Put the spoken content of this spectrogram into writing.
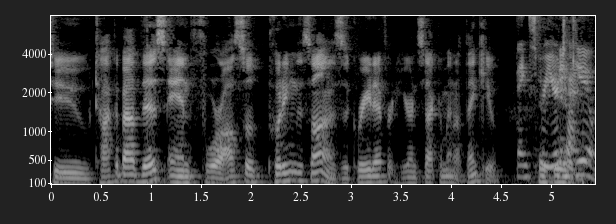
to talk about this and for also putting this on. This is a great effort here in Sacramento. Thank you. Thanks for your you. time. Thank you.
